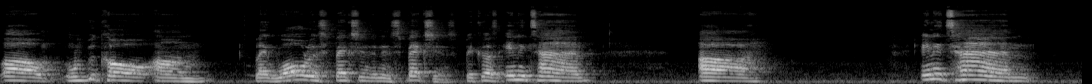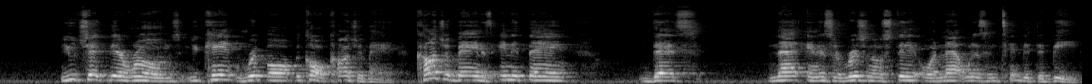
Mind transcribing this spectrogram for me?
um, what we call, um, like wall inspections and inspections. Because anytime, uh, anytime you check their rooms, you can't rip off, we call contraband. Contraband is anything that's not in its original state or not what it's intended to be.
